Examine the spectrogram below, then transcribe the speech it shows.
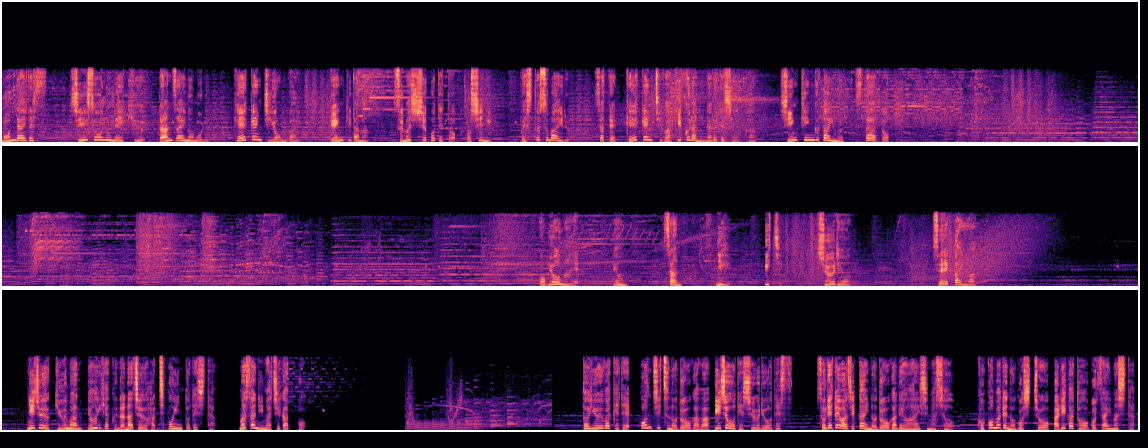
問題です。真相の迷宮、断罪の森、経験値4倍、元気玉、スマッシュポテト星2、ベストスマイル。さて、経験値はいくらになるでしょうか？シンキングタイム、スタート。5秒前、4、3、2、1、終了。正解は、29万478ポイントでした。まさに間違っぽ。というわけで本日の動画は以上で終了です。それでは次回の動画でお会いしましょう。ここまでのご視聴ありがとうございました。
